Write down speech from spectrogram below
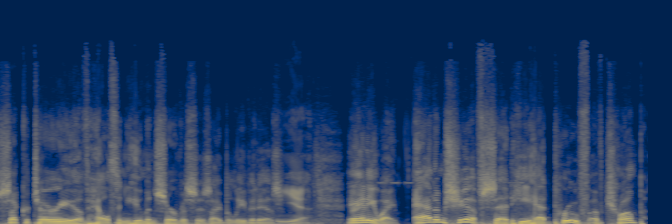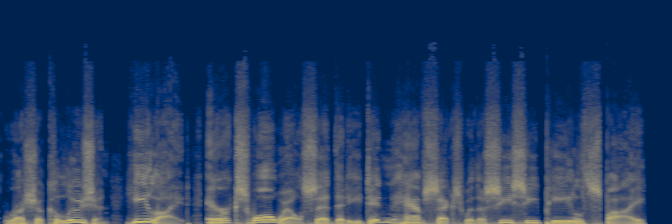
Secretary of Health and Human Services, I believe it is. Yeah. Anyway, Adam Schiff said he had proof of Trump Russia collusion. He lied. Eric Swalwell said that he didn't have sex with a CCP spy.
